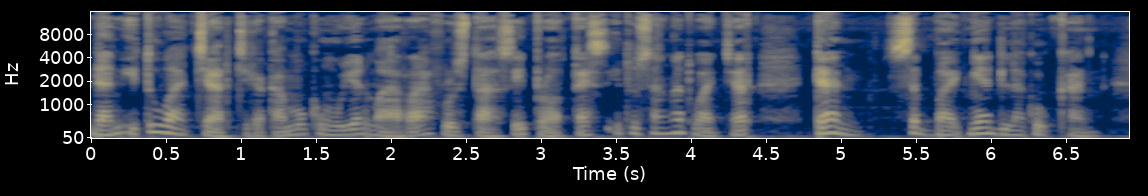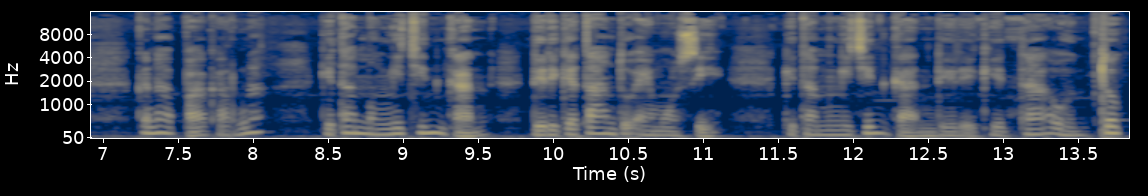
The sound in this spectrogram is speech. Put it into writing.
Dan itu wajar jika kamu kemudian marah, frustasi, protes itu sangat wajar. Dan sebaiknya dilakukan. Kenapa? Karena kita mengizinkan diri kita untuk emosi. Kita mengizinkan diri kita untuk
